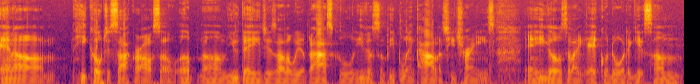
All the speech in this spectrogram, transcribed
and um, he coaches soccer also up um, youth ages all the way up to high school. Even some people in college, he trains, and he goes to like Ecuador to get some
